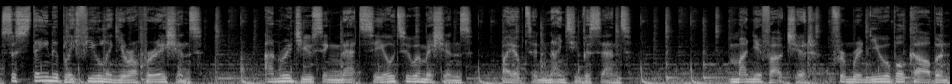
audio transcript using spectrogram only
sustainably fueling your operations, and reducing net CO2 emissions by up to 90%. Manufactured from renewable carbon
